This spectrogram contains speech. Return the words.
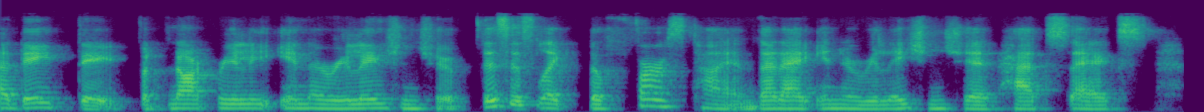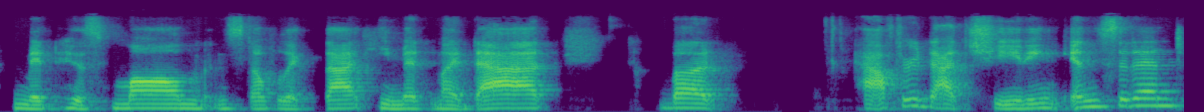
a date date, but not really in a relationship. This is like the first time that I in a relationship had sex, met his mom and stuff like that. He met my dad. But after that cheating incident,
